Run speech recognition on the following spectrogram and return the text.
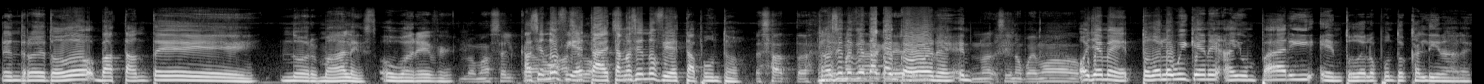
dentro de todo, bastante normales o whatever. Lo más cercano. Haciendo fiestas, están haciendo fiestas, punto. Exacto. Están haciendo fiestas con cojones. si no podemos. Óyeme, todos los weekends hay un party en todos los puntos cardinales.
